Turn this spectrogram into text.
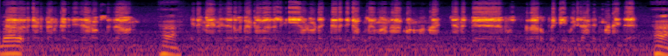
बर. आधार कार्ड पॅन कार्डचे झेरॉक्स जाऊन हा. तिथे मॅनेजरला भेटावं लागेल की एवढा एवढा चार्ज कापलाय माझा अकाउंट म्हणून अचानक अं, वीस हजार रुपये डेबिट झालेत म्हणायचं. हा.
